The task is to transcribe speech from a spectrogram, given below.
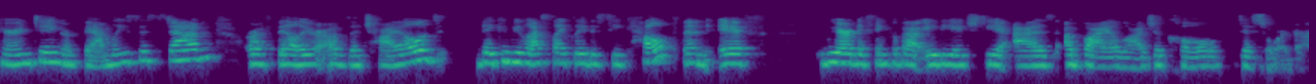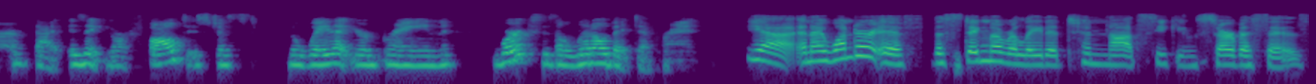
parenting or family system or a failure of the child, they can be less likely to seek help than if we are to think about ADHD as a biological disorder that isn't your fault. It's just the way that your brain works is a little bit different. Yeah, and I wonder if the stigma related to not seeking services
